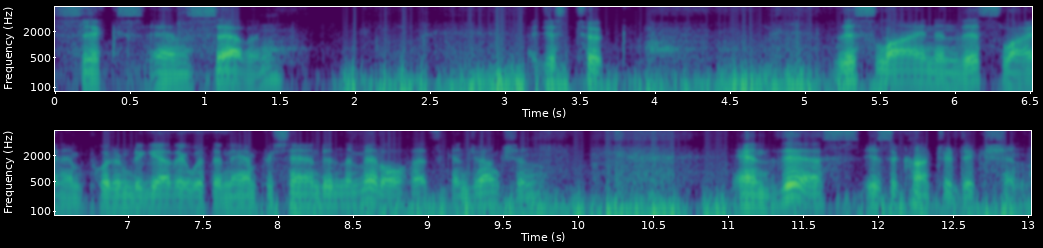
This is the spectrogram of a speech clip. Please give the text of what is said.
6, and 7. Just took this line and this line and put them together with an ampersand in the middle. That's conjunction. And this is a contradiction.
